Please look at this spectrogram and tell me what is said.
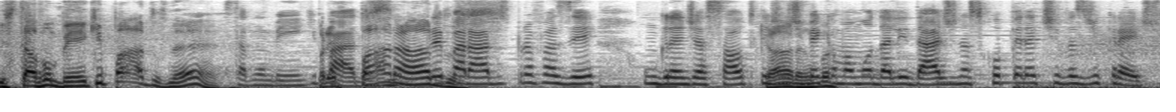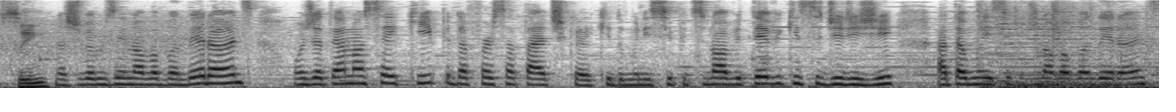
Estavam bem equipados, né? Estavam bem equipados. Preparados. Preparados para fazer um grande assalto, que Caramba. a gente vê que é uma modalidade nas cooperativas de crédito. Sim. Nós tivemos em Nova Bandeirantes, onde até a nossa equipe da Força Tática aqui do município de Sinop teve que se dirigir até o município de Nova Bandeirantes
